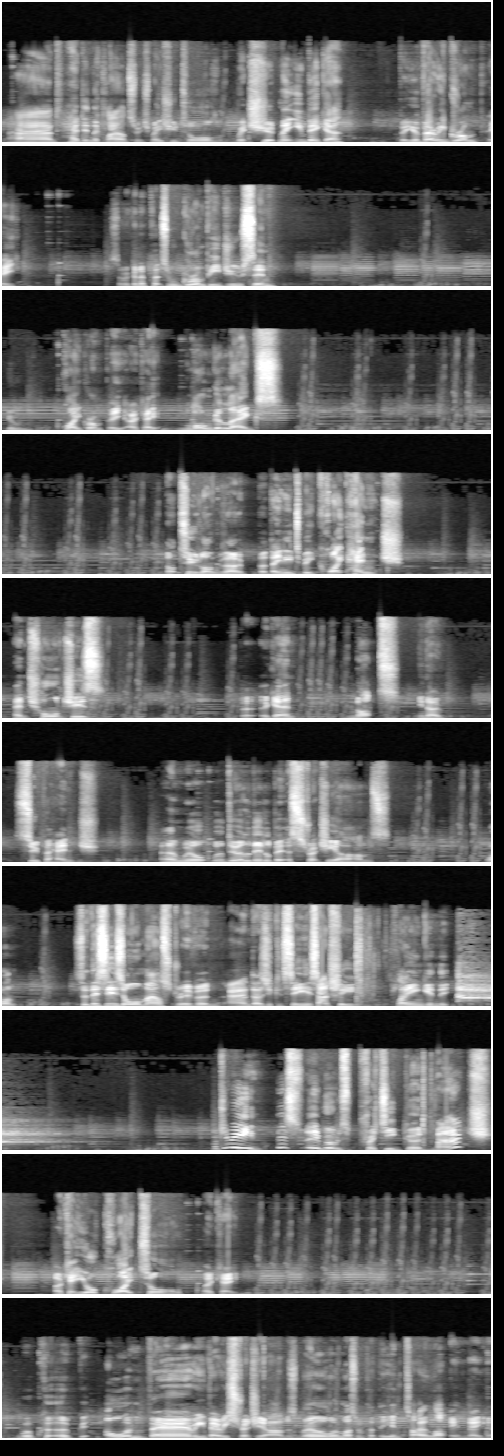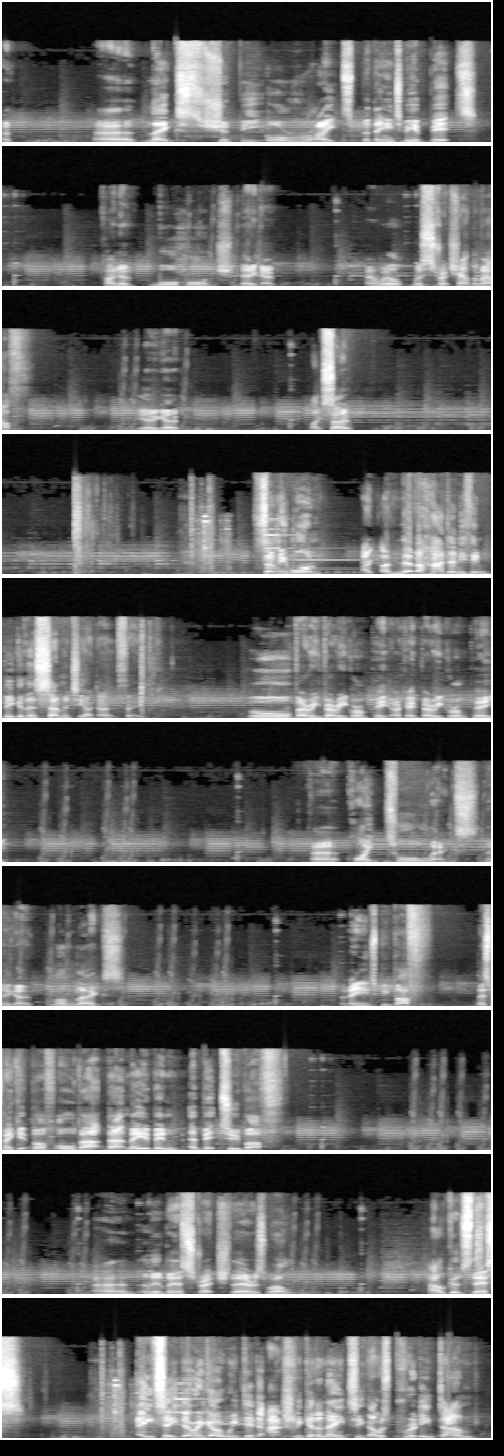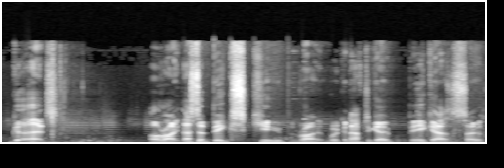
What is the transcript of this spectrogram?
And head in the clouds, which makes you tall. Which should make you bigger. But you're very grumpy. So we're going to put some grumpy juice in. Quite grumpy. Okay, longer legs. Not too long though, but they need to be quite hench. Hench haunches. But again, not, you know, super hench. And we'll we'll do a little bit of stretchy arms. One. So this is all mouse driven, and as you can see, it's actually playing in the. What do you mean? This it was a pretty good match. Okay, you're quite tall. Okay. We'll put a bit, oh, and very, very stretchy arms. Well, we must have put the entire lot in. There you go. Uh, legs should be alright, but they need to be a bit kind of more haunch. There you go. And we'll we'll stretch out the mouth. There we go. Like so. 71. I, I've never had anything bigger than 70, I don't think. Oh, very, very grumpy. Okay, very grumpy. Uh, quite tall legs. There you go. Long legs. But they need to be buff. Let's make it buff. Oh, that, that may have been a bit too buff. And a little bit of stretch there as well. How good's this? 80! There we go. We did actually get an 80. That was pretty damn good. All right, that's a big cube. Right, we're going to have to go bigger. So,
